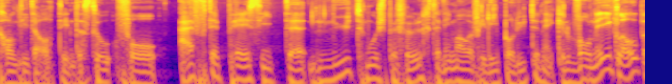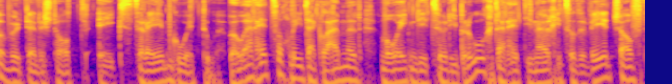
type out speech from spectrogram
SP-Kandidatin, dass du von FDP-Seite nichts musst befürchten, nicht mal Filippo Lütenegger, wo ich glaube, würde der Stadt extrem gut tun. Weil er hat so ein bisschen den Glamour, den irgendwie Zürich braucht. Er hat die Nähe zu der Wirtschaft.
